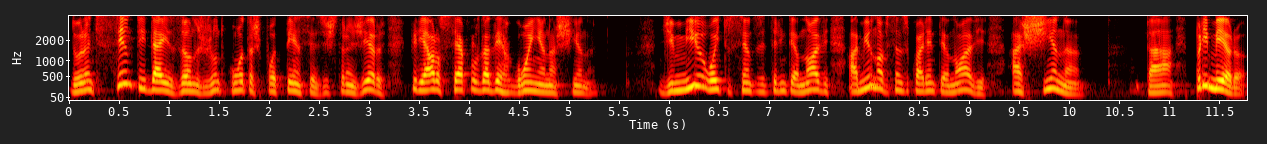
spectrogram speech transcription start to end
durante 110 anos, junto com outras potências estrangeiras, criaram o século da vergonha na China. De 1839 a 1949, a China, tá, primeiro,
